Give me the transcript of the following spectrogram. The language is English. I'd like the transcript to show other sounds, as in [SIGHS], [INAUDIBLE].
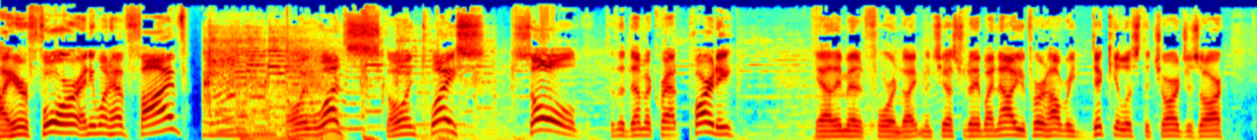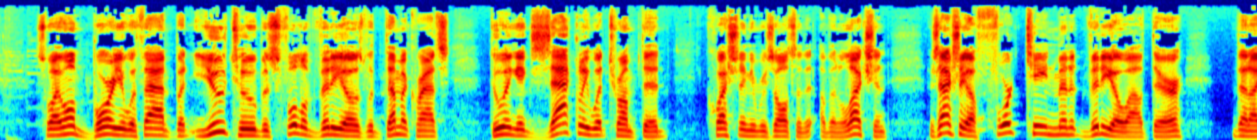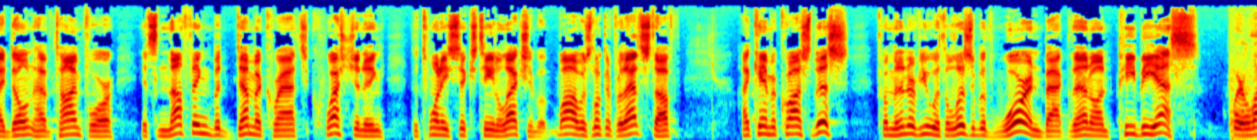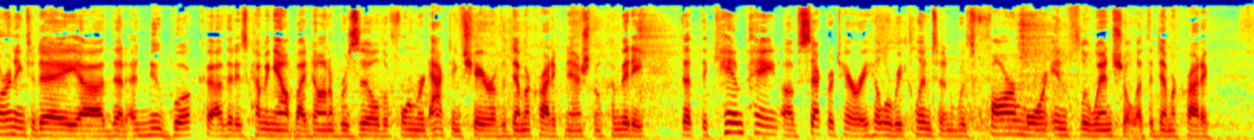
I hear four. Anyone have five? Going once, going twice. Sold to the Democrat Party. Yeah, they made it four indictments yesterday. By now, you've heard how ridiculous the charges are. So I won't bore you with that, but YouTube is full of videos with Democrats doing exactly what Trump did, questioning the results of, the, of an election. There's actually a 14 minute video out there that I don't have time for. It's nothing but Democrats questioning the 2016 election. But while I was looking for that stuff, I came across this from an interview with Elizabeth Warren back then on PBS. We're learning today uh, that a new book uh, that is coming out by Donna Brazile, the former acting chair of the Democratic National Committee, that the campaign of Secretary Hillary Clinton was far more influential at the Democratic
